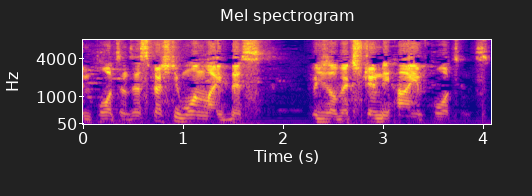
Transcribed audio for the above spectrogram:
importance, especially one like this, which is of extremely high importance.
